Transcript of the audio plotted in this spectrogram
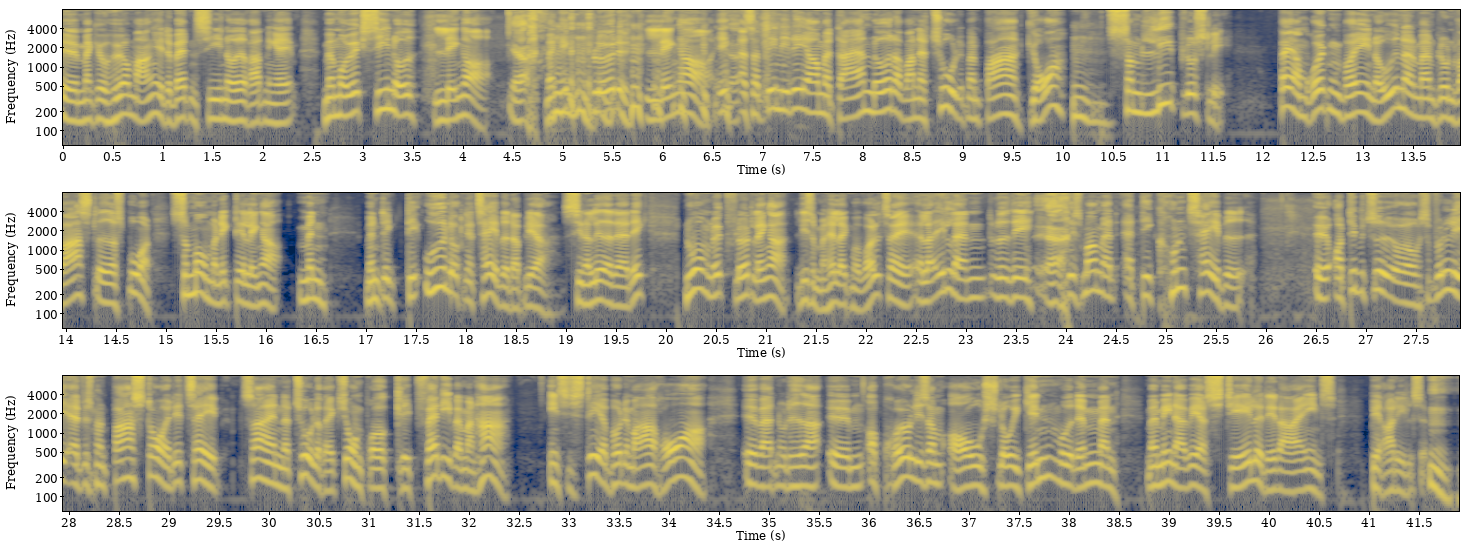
øh, man kan jo høre mange i debatten sige noget i retning af, man må jo ikke sige noget længere. Ja. Man kan ikke flytte længere. Ikke? Ja. Altså, det er en idé om, at der er noget, der var naturligt, man bare gjorde, mm. som lige pludselig bag om ryggen på en, og uden at man blev varslet og spurgt, så må man ikke det længere. Men men det, det er udelukkende tabet, der bliver signaleret der, det ikke? Nu må man jo ikke flytte længere, ligesom man heller ikke må voldtage, eller et eller andet. Du ved, det, ja. det er som om, at, at det er kun tabet. Øh, og det betyder jo selvfølgelig, at hvis man bare står i det tab, så er en naturlig reaktion på at gribe fat i, hvad man har, insistere på det meget hårdere, øh, hvad det nu det hedder, øh, og prøve ligesom at slå igen mod dem, man, man mener er ved at stjæle det, der er ens berettigelse. Mm.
